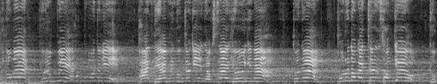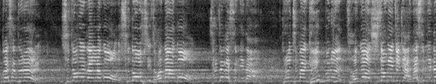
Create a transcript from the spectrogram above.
그동안 교육부의 학부모들이 반대한민국적인 역사 교육이나 또는 포르노 같은 성교육 교과서들을 수정해달라고 수도 없이 전화하고 찾아갔습니다. 그렇지만 교육부는 전혀 수정해주지 않았습니다.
